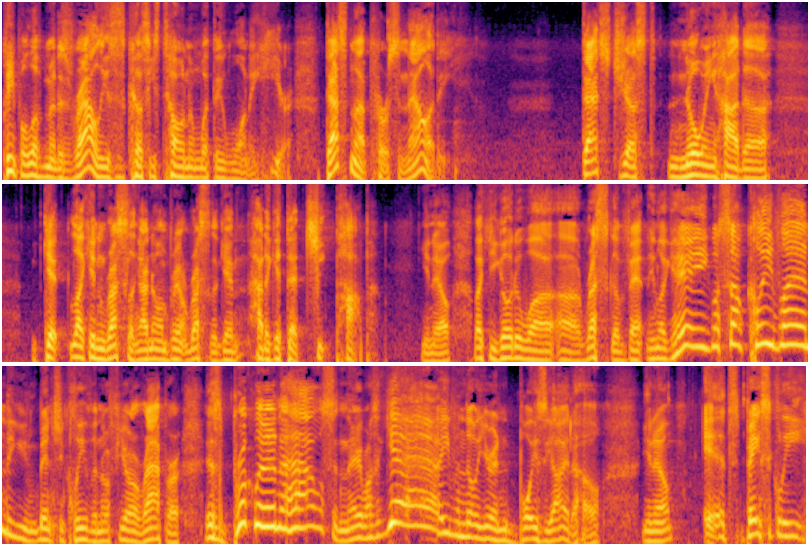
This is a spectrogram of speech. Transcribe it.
people love him at his rallies is because he's telling them what they want to hear. That's not personality. That's just knowing how to get like in wrestling. I know I'm bringing up wrestling again. How to get that cheap pop. You know, like you go to a, a event and you're like, "Hey, what's up, Cleveland?" And you mention Cleveland, or if you're a rapper, is Brooklyn in the house? And everyone's like, "Yeah," even though you're in Boise, Idaho. You know, it's basically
